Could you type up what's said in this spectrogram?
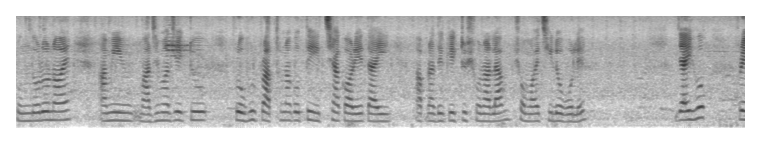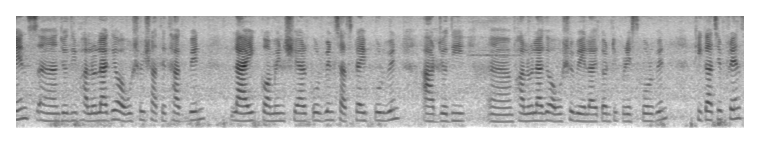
সুন্দরও নয়। আমি মাঝে মাঝে একটু প্রভুর প্রার্থনা করতে ইচ্ছা করে, তাই আপনাদেরকে একটু শোনালাম। সময় ছিল বলে। যাই হোক ফ্রেন্ডস যদি ভালো লাগে অবশ্যই সাথে থাকবেন। লাইক কমেন্ট শেয়ার করবেন সাবস্ক্রাইব করবেন। আর যদি ভালো লাগে অবশ্যই বেল আইকনটি প্রেস করবেন। ঠিক আছে ফ্রেন্ডস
